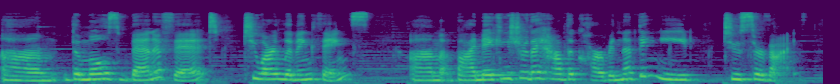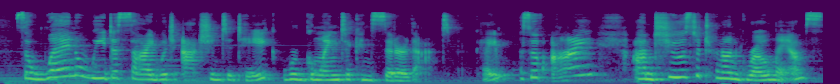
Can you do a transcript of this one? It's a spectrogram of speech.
um, the most benefit to our living things um, by making sure they have the carbon that they need to survive? So when we decide which action to take, we're going to consider that. Okay, so if I um, choose to turn on grow lamps,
